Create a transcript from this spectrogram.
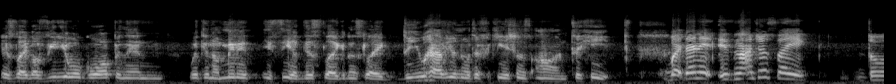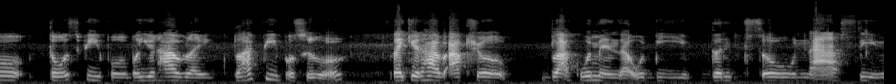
it's like a video will go up and then within a minute you see a dislike and it's like, do you have your notifications on to hate? But then it, it's not just like the those people, but you'd have like black people too. Like you'd have actual black women that would be the so nasty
